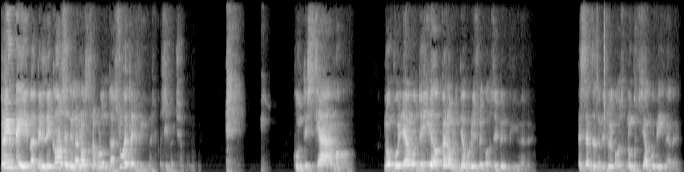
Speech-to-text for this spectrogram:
prendeva delle cose della nostra volontà sue per vivere. Così facciamo noi. Contestiamo, non vogliamo Dio, però prendiamo le sue cose per vivere. E senza le sue cose non possiamo vivere.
